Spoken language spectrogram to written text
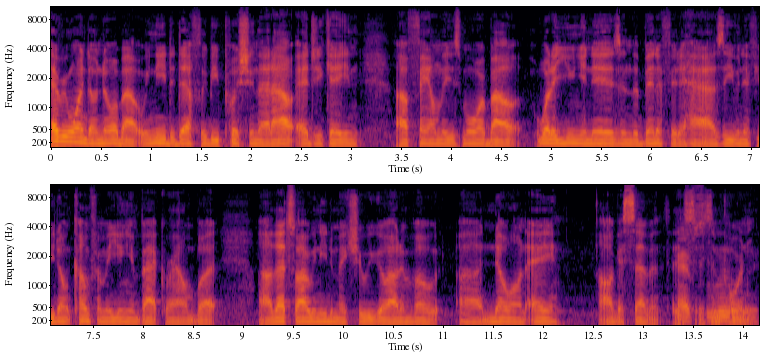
everyone don't know about. We need to definitely be pushing that out, educating uh, families more about what a union is and the benefit it has, even if you don't come from a union background. But uh, that's why we need to make sure we go out and vote uh, no on A August seventh. It's, it's, important.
